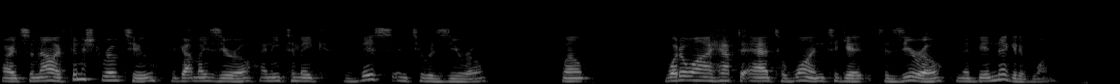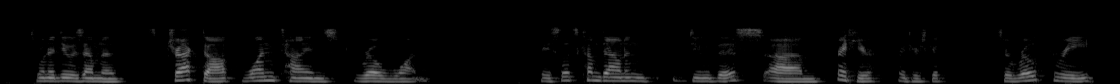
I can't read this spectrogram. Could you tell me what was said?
Alright, so now I finished row 2. I got my 0. I need to make this into a 0. Well, what do I have to add to 1 to get to 0? And that'd be a negative 1. So what I'm going to do is I'm going to subtract off 1 times row 1. Okay, so let's come down and do this um, right here. Right here is good. So row 3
